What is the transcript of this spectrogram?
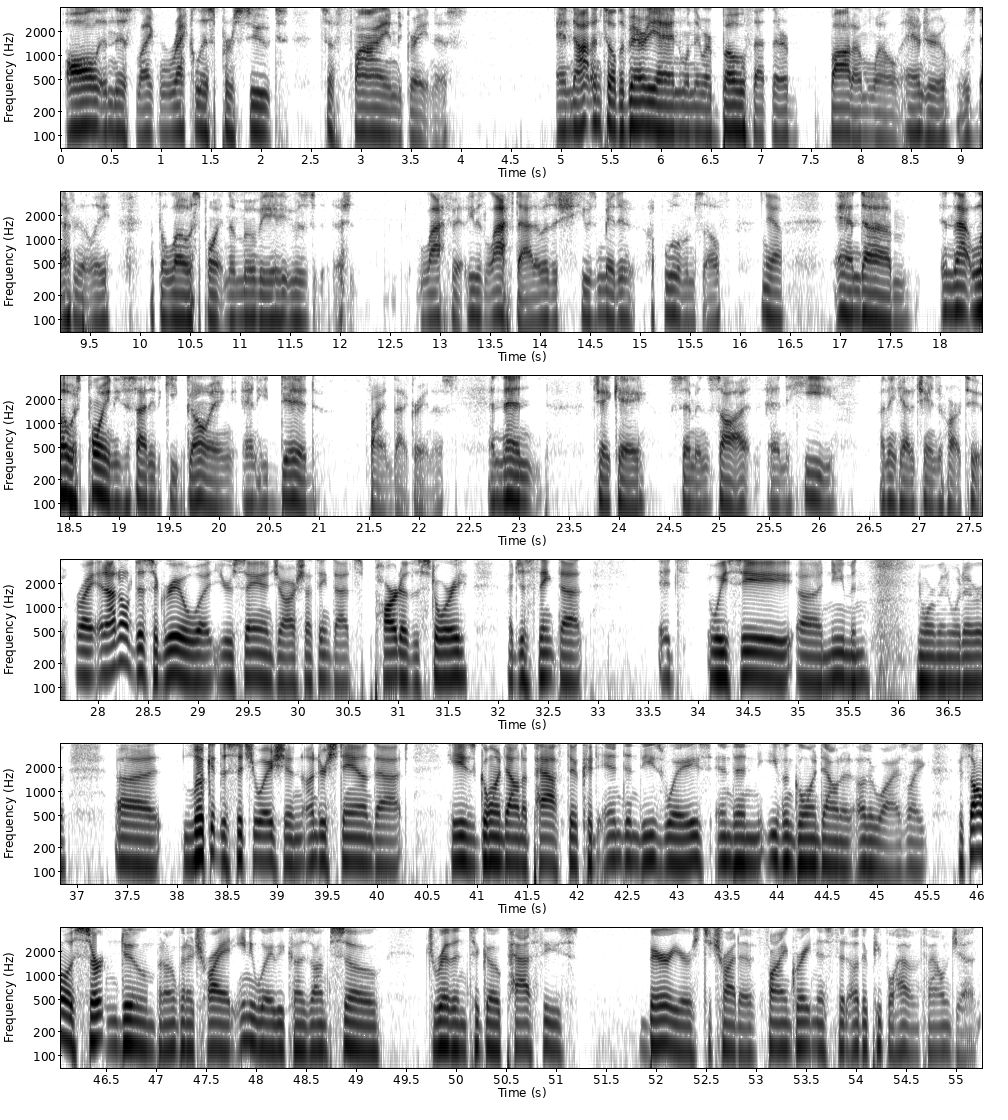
all in this like reckless pursuit to find greatness. And not until the very end when they were both at their bottom. Well andrew was definitely at the lowest point in the movie. He was uh, laugh at, he was laughed at. It was a he was made a, a fool of himself. Yeah. and um, in that lowest point, he decided to keep going, and he did find that greatness. And then J.K. Simmons saw it, and he, I think, had a change of heart too. Right, and I don't disagree with what you're saying, Josh. I think that's part of the story. I just think that it's we see uh, Neiman, Norman, whatever, uh, look at the situation, understand that he's going down a path that could end in these ways, and then even going down it otherwise. Like it's almost certain doom, but I'm going to try it anyway because I'm so driven to go past these barriers to try to find greatness that other people haven't found yet.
